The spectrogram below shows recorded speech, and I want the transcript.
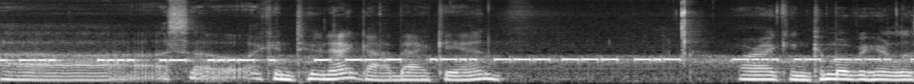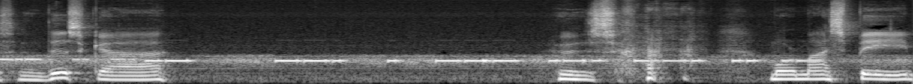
Uh, so I can tune that guy back in. Or I can come over here and listen to this guy who's more my speed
